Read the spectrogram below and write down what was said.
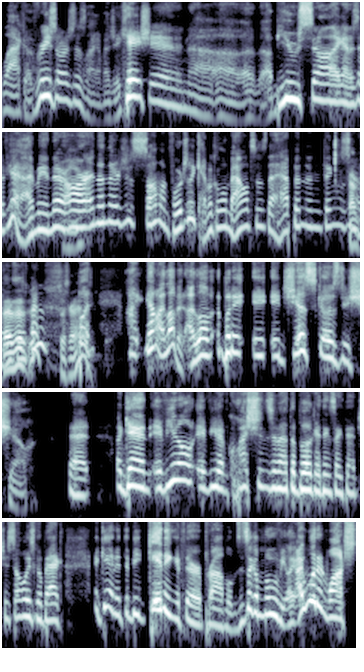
lack of resources lack of education uh, uh, abuse and all that kind of stuff yeah i mean there Mhm. are and then there's just some unfortunately chemical imbalances that happen and things you know, sometimes it's, it's just but. I know i love it. I love but it, it it just goes to show that again if you don't if you have questions about the book and things like that just always go back. Again at the beginning if there are problems it's like a movie. Like i wouldn't watch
